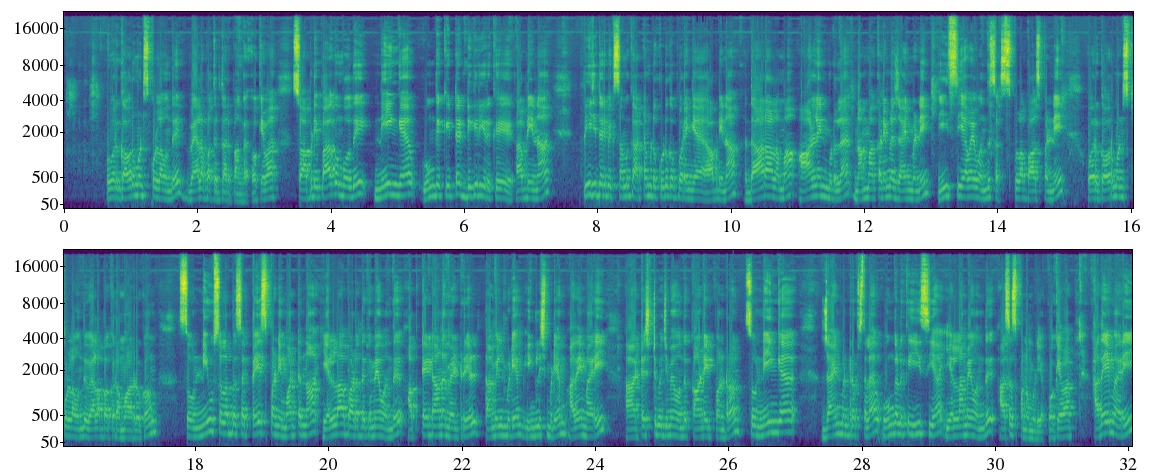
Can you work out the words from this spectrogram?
ஒரு கவர்மெண்ட் ஸ்கூலில் வந்து வேலை பார்த்துட்டு தான் இருப்பாங்க. ஓகேவா ஸோ அப்படி பார்க்கும்போது நீங்கள் உங்ககிட்ட டிகிரி இருக்குது அப்படின்னா பிஜி தெரபி எக்ஸாமுக்கு அட்டம் கொடுக்க போகிறீங்க அப்படின்னா தாராளமாக ஆன்லைன் முறையில் நம்ம அகாடமியில் ஜாயின் பண்ணி ஈஸியாகவே வந்து சக்ஸஸ்ஃபுல்லாக பாஸ் பண்ணி ஒரு கவர்மெண்ட் ஸ்கூலில் வந்து வேலை பார்க்குற மாதிரி இருக்கும். ஸோ நியூ சிலபஸை பேஸ் பண்ணி மட்டும்தான் எல்லா பாடத்துக்குமே வந்து அப்டேட்டான material Tamil medium English medium அதே மாதிரி டெஸ்ட் பேஜுமே வந்து காண்டாக்ட் பண்ணுறோம் ஸோ நீங்கள் ஜாயின் பண்ணுறப்பத்தில் உங்களுக்கு ஈஸியாக எல்லாமே வந்து அசஸ் பண்ண முடியும். ஓகேவா அதே மாதிரி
